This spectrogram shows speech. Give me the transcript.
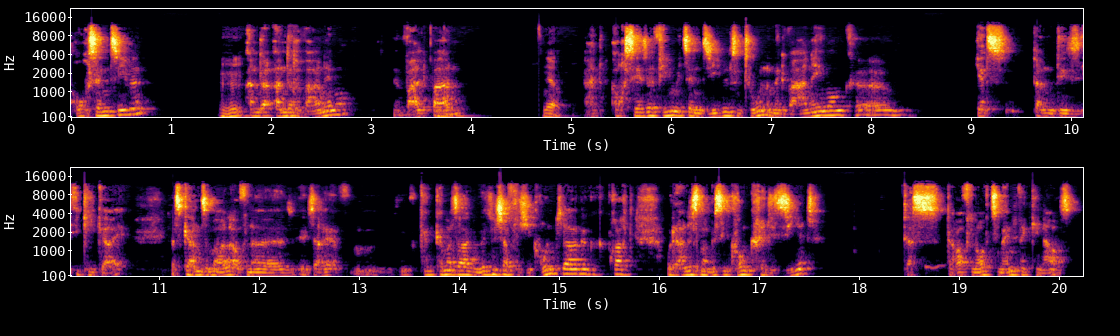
Hochsensibel, mhm. andere, andere Wahrnehmung, Waldbahn. Ja. Hat auch sehr, sehr viel mit sensibel zu tun und mit Wahrnehmung. Äh, jetzt dann dieses Ikigai. Das Ganze mal auf eine, ich sage, kann, kann man sagen, wissenschaftliche Grundlage gebracht oder alles mal ein bisschen konkretisiert das, darauf läuft es im Endeffekt hinaus.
